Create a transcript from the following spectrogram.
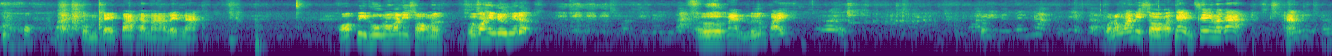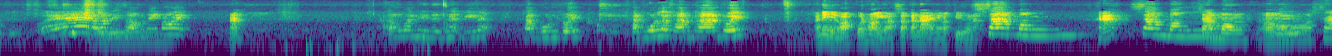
โอ้โหสมใจปรารถนาเล่นนะ ขอปีถูกรางวัลที่สองเลยเออวันที่หนึ่งนี่เด้อเออแม่นลืมไปกดรางวัลที่สองก็แจ้มเซ้งแล้วกันฮะเอ้ยรางวัลที่สองได้น้อยฮะรางวัลที่หนึ่งเนี่ยดีแล้วทำบุญตัวเองทำบุญแล้วทำทานตัวเองอันนี้อย่างวะบนห้องอย่างวะสักกะนาอย่างวะกี่ตัวน่ะซามองฮะซามองซามอง อ๋อซา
